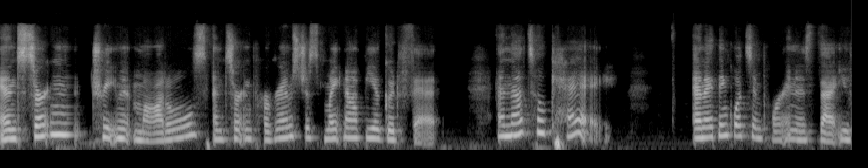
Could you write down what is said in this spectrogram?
And certain treatment models and certain programs just might not be a good fit. And that's okay. And I think what's important is that you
